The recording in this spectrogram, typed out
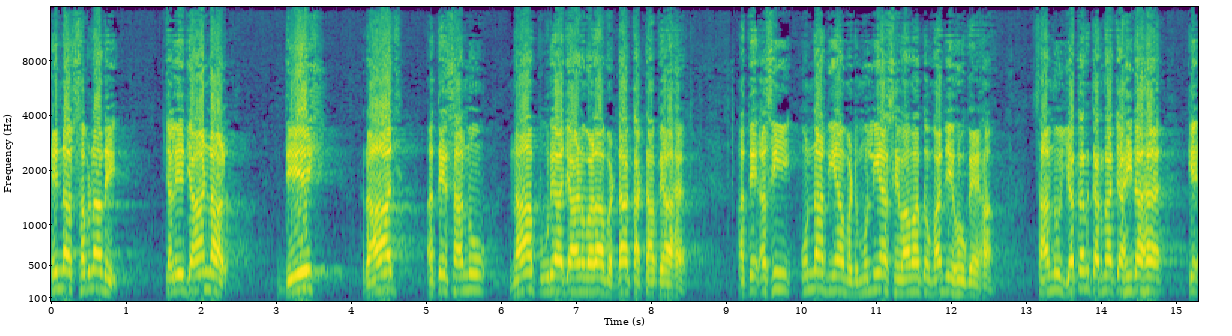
ਇਹਨਾਂ ਸਭਨਾਂ ਦੇ ਚਲੇ ਜਾਣ ਨਾਲ ਦੇਸ਼, ਰਾਜ ਅਤੇ ਸਾਨੂੰ ਨਾ ਪੂਰਿਆ ਜਾਣ ਵਾਲਾ ਵੱਡਾ ਘਾਟਾ ਪਿਆ ਹੈ ਅਤੇ ਅਸੀਂ ਉਹਨਾਂ ਦੀਆਂ ਵਡਮੁੱਲੀਆਂ ਸੇਵਾਵਾਂ ਤੋਂ ਵਾਂਝੇ ਹੋ ਗਏ ਹਾਂ। ਸਾਨੂੰ ਯਤਨ ਕਰਨਾ ਚਾਹੀਦਾ ਹੈ ਕਿ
